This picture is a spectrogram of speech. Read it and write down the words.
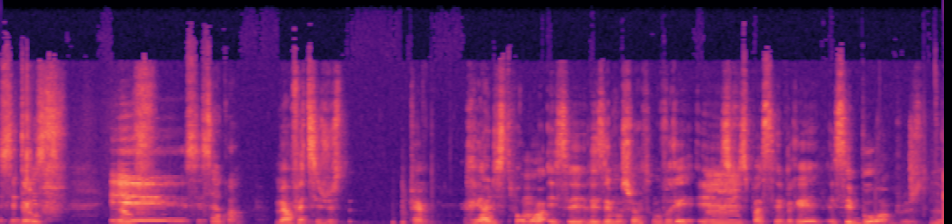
c'est triste. ouf. Et c'est ça quoi. Mais en fait, c'est juste enfin, réaliste pour moi et c'est les émotions, elles sont vraies et ce qui se passe, c'est vrai et c'est beau en plus. Donc,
